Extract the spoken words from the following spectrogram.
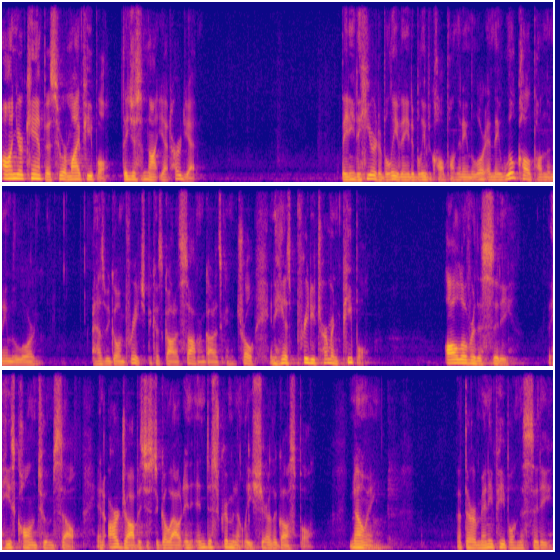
on your campus who are my people. They just have not yet heard yet. They need to hear to believe. They need to believe to call upon the name of the Lord. And they will call upon the name of the Lord as we go and preach because God is sovereign, God is in control. And He has predetermined people all over this city that He's calling to Himself. And our job is just to go out and indiscriminately share the gospel, knowing that there are many people in this city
